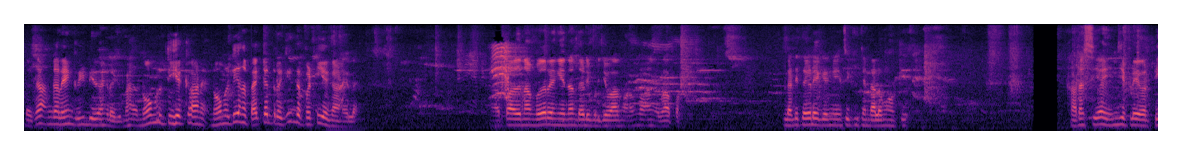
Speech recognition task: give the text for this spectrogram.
கிடக்கு அங்கேயும் க்ரீன் டீ தான் கிடைக்கும் நார்மல் டீயை காணு நார்மல் டீ அந்த பேக்கெட் இருக்குது இந்த பெட்டியை காண இல்லை. அப்போ அது நம்ம வேறு எங்கேயும் தான் தேடி பிடிச்சி வாங்கணும். வாங்க பார்ப்போம் இல்லாட்டி தேடி எங்கேயும் சிக்கி சென்றாலும் ஓகே கடைசியாக இஞ்சி ஃப்ளேவர் டீ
